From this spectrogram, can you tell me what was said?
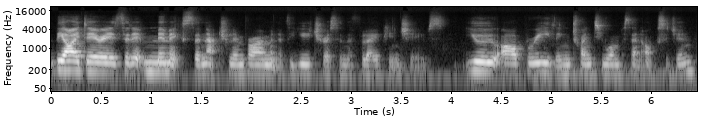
The idea is that it mimics the natural environment of the uterus and the fallopian tubes. You are breathing 21% oxygen.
